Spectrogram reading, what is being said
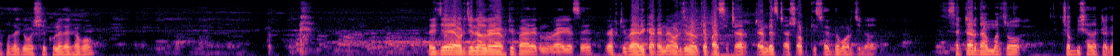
আপনাদেরকে অবশ্যই খুলে দেখাবো। এই যে অরিজিনাল রেফটিফায়ার এখনও রয়ে গেছে। রেফটিফায়ারই কাটে না অরিজিনাল ক্যাপাসিটার ট্যান্ডেস্টার সব কিছু একদম অরিজিনাল সেটটার দাম মাত্র চব্বিশ হাজার টাকা,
